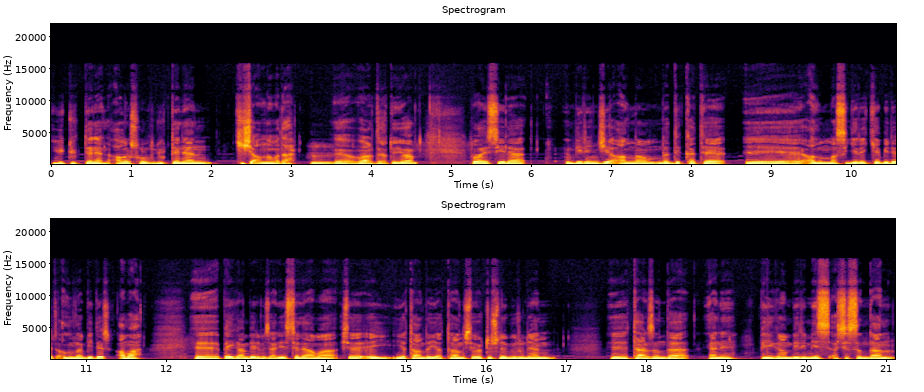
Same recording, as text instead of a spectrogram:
yük yüklenen, ağır sorumluluk yüklenen kişi anlamada hmm. e, vardır diyor. Dolayısıyla birinci anlamda dikkate e, alınması gerekebilir, alınabilir ama e, Peygamberimiz Aleyhisselam'a işte ey yatağında yatan işte örtüsüne bürünen e, tarzında yani Peygamberimiz açısından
